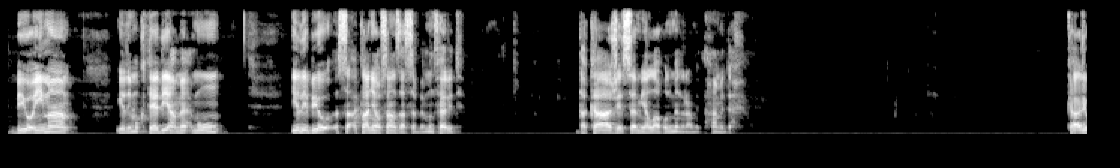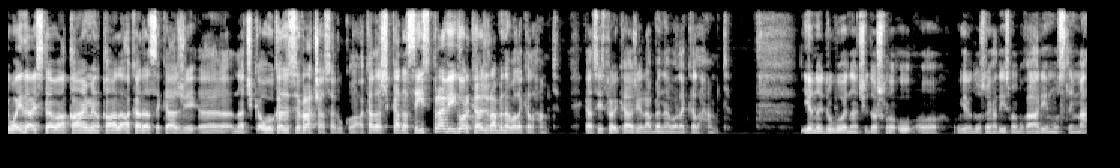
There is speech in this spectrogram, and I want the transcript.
bio imam ili muktedija, ma'mum ili bio sa, klanjao sam za sebe, munferid, da kaže sami Allahu min hamide. Kaže, wa idha istava qaimen qala, a kada se kaže, uh, znači, ovo kada se vraća sa ruku, a kada, kada se ispravi gor, kaže, rabbena wa hamd. Kada se ispravi, kaže, rabbena wa hamd. Jedno i drugo je, znači, došlo u, u, u vjerodosnoj hadisma Buhari i muslima.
